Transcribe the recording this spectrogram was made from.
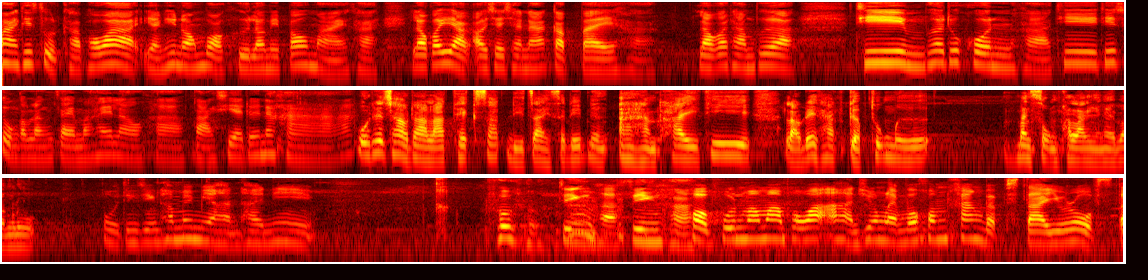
มากที่สุดค่ะ เพราะว่าอย่างที่น้องบอกคือเรามีเป้าหมายค่ะ เราก็อยากเอาชัยชนะกลับไปค่ะ เราก็ทำเพื่อทีมเพื่อทุกคนค่ะ ที่ที่ส่งกำลังใจมาให้เราค่ะ ฝากเชียร์ด้วยนะคะ พูดให้ชาวดารัสเท็กซัสดีใจสักนิดหนึ่งอาหารไทยที่เราได้ทานเกือบทุกมื้อ มันส่งพลังยังไงบ้างลูก โอ้จริงๆ ถ้าไม่มีอาหารไทยนี่ จริงค่ะ จริงค่ะ ขอบคุณมากๆ เพราะว่าอาหารที่โรงแรมก็ค่อนข้างแบบสไตล์ยุโรปสไต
